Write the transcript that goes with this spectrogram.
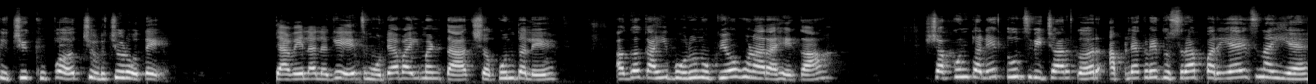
तिची खूपच चिडचिड होते. त्यावेळेला लगेच मोठ्या बाई म्हणतात शकुंतले अगं काही बोलून उपयोग होणार आहे का? शकुंतले तूच विचार कर आपल्याकडे दुसरा पर्यायच नाहीये.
